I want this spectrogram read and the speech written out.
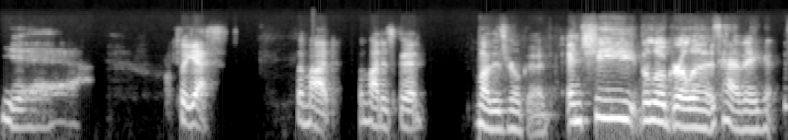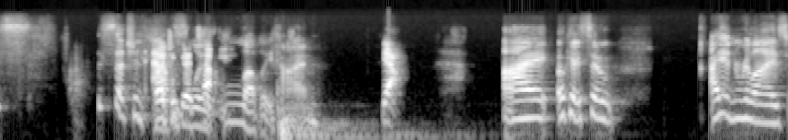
yeah. But yes, the mud. The mud is good. Mud is real good, and she, the little girl in it, is having such an Such absolute time. lovely time. Yeah. I okay, so I didn't realize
